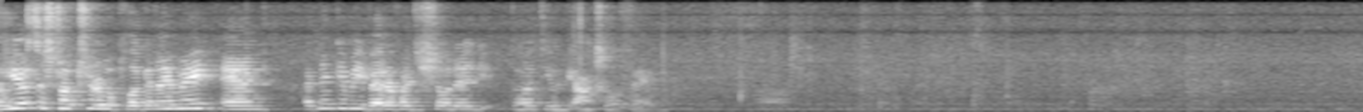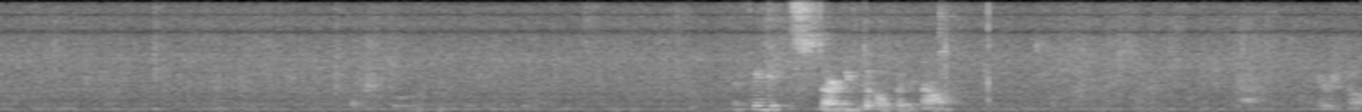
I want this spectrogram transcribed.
here's the structure of a plugin I made, and I think it'd be better if I just showed it, to you in the actual thing. I think it's starting to open now. Here we go.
